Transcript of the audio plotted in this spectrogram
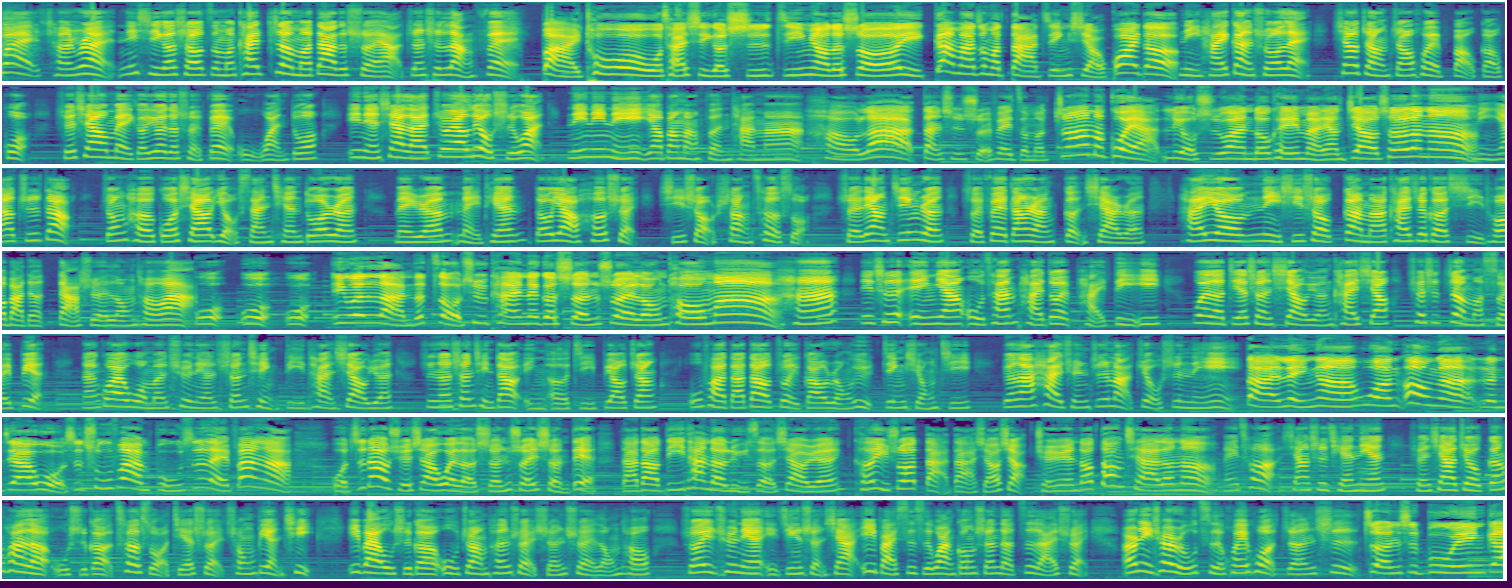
喂，陈瑞，你洗个手怎么开这么大的水啊？真是浪费！拜托，我才洗个十几秒的手而已，干嘛这么大惊小怪的？你还敢说嘞？校长招会报告过，学校每个月的水费五万多，一年下来就要六十万。你你你要帮忙分摊吗？好啦，但是水费怎么这么贵啊？六十万都可以买辆轿车了呢。你要知道，中和国小有三千多人。每人每天都要喝水、洗手、上厕所，水量惊人，水费当然更吓人。还有，你洗手干嘛开这个洗拖把的大水龙头啊？我我我，因为懒得走去开那个神水龙头嘛。哈，你吃营养午餐排队排第一，为了节省校园开销，却是这么随便。难怪我们去年申请低碳校园，只能申请到银额级标章，无法达到最高荣誉金熊级。原来害群之马就是你，戴琳啊，王翁啊，人家我是初犯，不是累犯啊！我知道学校为了省水省电，达到低碳的绿色校园，可以说大大小小全员都动起来了呢。没错，像是前年全校就更换了五十个厕所节水充便器，一百五十个雾状喷水省水龙头。所以去年已经省下一百四十万公升的自来水，而你却如此挥霍，真是真是不应该。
